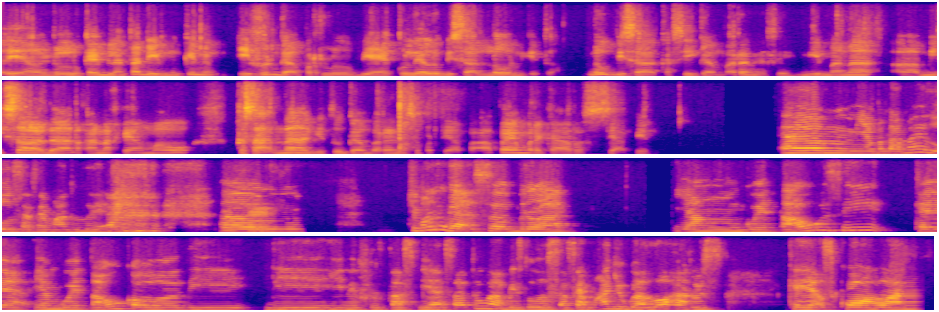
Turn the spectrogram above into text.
ya lu kayak bilang tadi mungkin even nggak perlu biaya kuliah lu bisa loan gitu. Lu bisa kasih gambaran nggak sih gimana uh, misal ada anak-anak yang mau ke sana gitu gambarannya seperti apa? Apa yang mereka harus siapin? Um, yang pertama ya lulus SMA dulu ya. Okay. um, cuman nggak seberat yang gue tahu sih kayak yang gue tahu kalau di di universitas biasa tuh habis lulus SMA juga lo harus kayak sekolah lagi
